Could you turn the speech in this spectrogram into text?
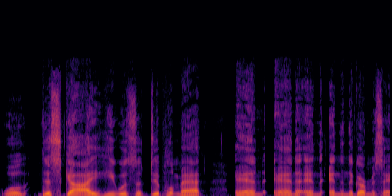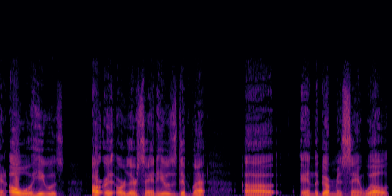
"Well, this guy, he was a diplomat," and and and and then the government saying, "Oh, well, he was," or or they're saying he was a diplomat. Uh, and the government's saying, well,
